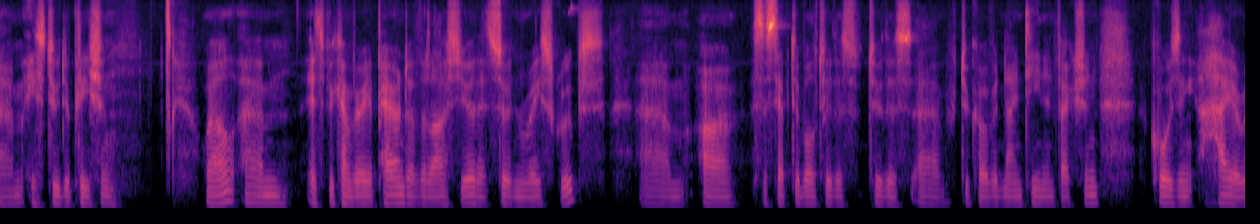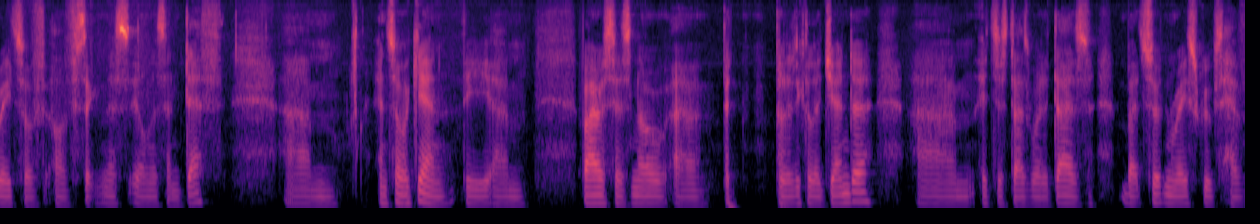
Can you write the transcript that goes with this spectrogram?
um, ACE2 depletion? Well, um, it's become very apparent over the last year that certain race groups um, are susceptible to this to this uh, to COVID nineteen infection, causing higher rates of, of sickness, illness, and death. Um, and so again, the um, virus has no uh, p- political agenda. Um, it just does what it does. But certain race groups have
